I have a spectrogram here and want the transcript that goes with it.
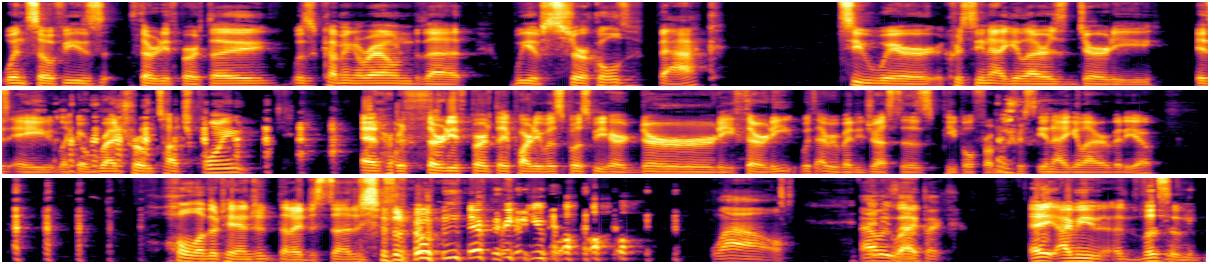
when Sophie's 30th birthday was coming around, that we have circled back to where Christina Aguilera's dirty is a like a retro touch point and her 30th birthday party was supposed to be her dirty 30 with everybody dressed as people from the Christina Aguilera video. Whole other tangent that I just decided to throw in there for you all. Wow. That was epic. Hey, I mean, uh, listen,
